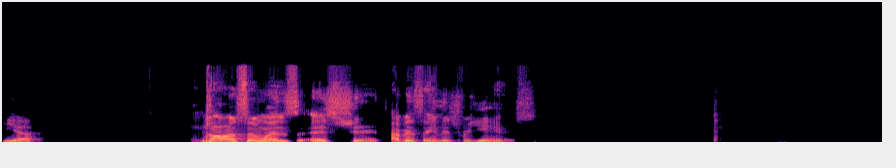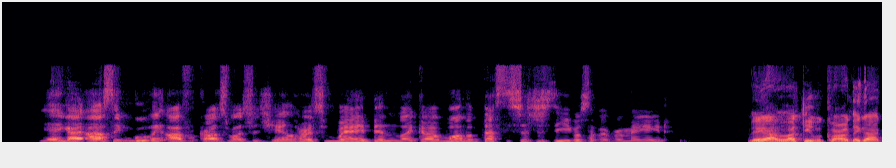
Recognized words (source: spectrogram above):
yeah Carson Wentz is shit. I've been saying this for years. Yeah, guys. Honestly, moving off of Carson Wentz to Jalen Hurts may have been like uh, one of the best decisions the Eagles have ever made. They got lucky with Carl. They got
